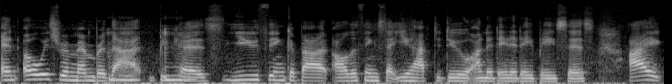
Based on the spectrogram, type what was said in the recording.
And always remember Mm-hmm. that because you think about all the things that you have to do on a day to day basis. I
